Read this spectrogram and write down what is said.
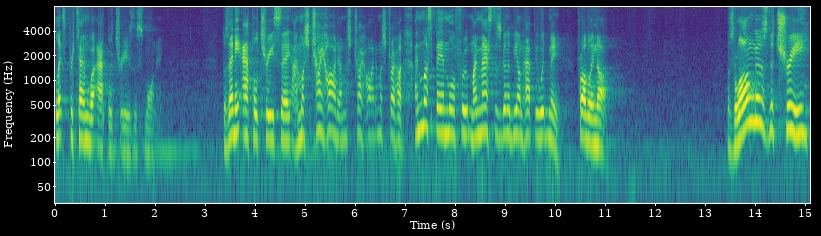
let's pretend we're apple trees this morning. Does any apple tree say, I must try hard, I must try hard, I must try hard, I must bear more fruit, my master's going to be unhappy with me? Probably not. As long as the tree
